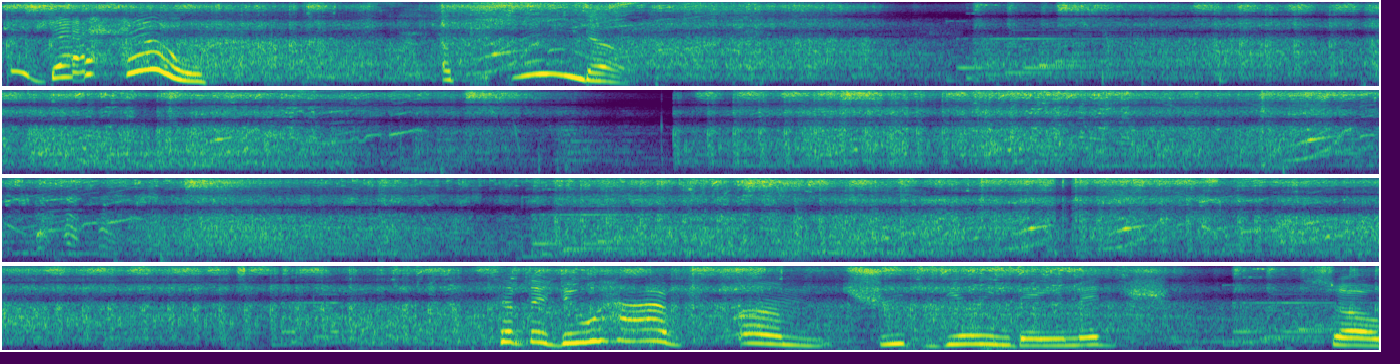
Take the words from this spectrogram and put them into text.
Dude, that hell. A kind of. They do have um troops dealing damage. So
